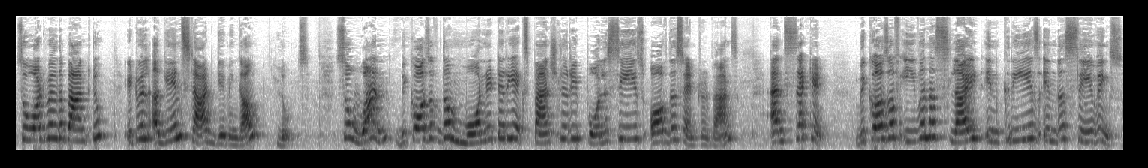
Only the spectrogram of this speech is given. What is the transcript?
So what will the bank do? It will again start giving out loans. So one, because of the monetary expansionary policies of the central banks and second, because of even a slight increase in the savings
